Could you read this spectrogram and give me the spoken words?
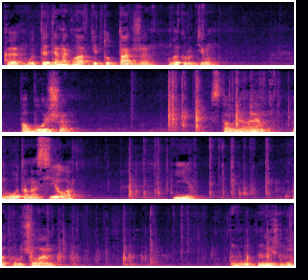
к вот этой накладке. Тут также выкрутим побольше. Вставляем. Вот она села. И подкручиваем вот нижний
